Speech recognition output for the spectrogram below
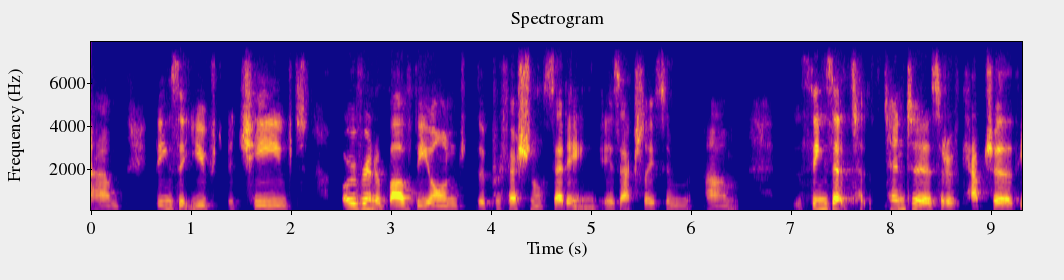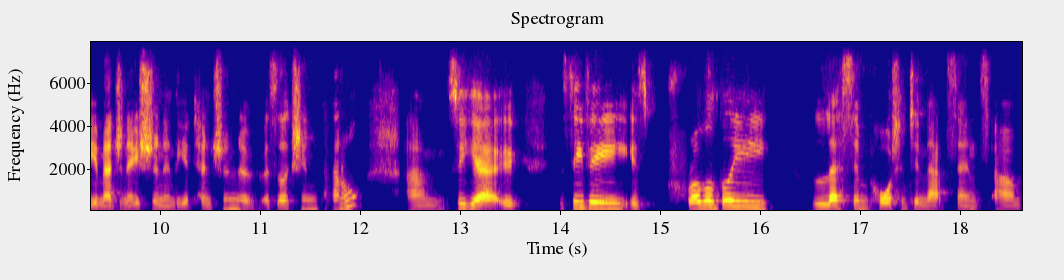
um, things that you've achieved over and above beyond the professional setting is actually some um, things that tend to sort of capture the imagination and the attention of a selection panel. Um, so yeah, it, the CV is probably less important in that sense. Um,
